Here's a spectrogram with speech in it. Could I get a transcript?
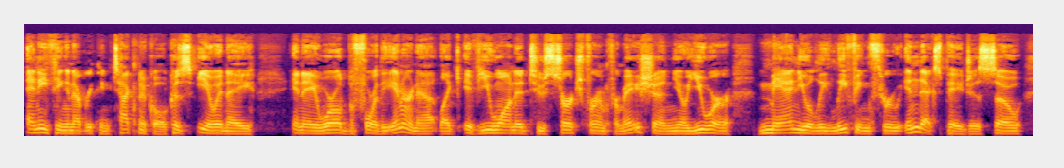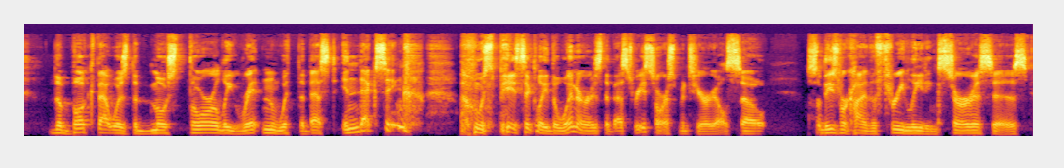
anything and everything technical. Cause, you know, in a, in a world before the internet, like if you wanted to search for information, you know, you were manually leafing through index pages. So the book that was the most thoroughly written with the best indexing was basically the winner is the best resource material. So, so these were kind of the three leading services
